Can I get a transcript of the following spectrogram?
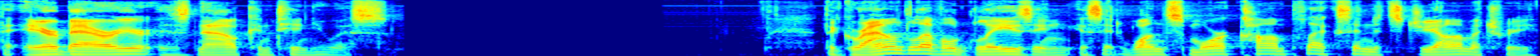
The air barrier is now continuous. The ground level glazing is at once more complex in its geometry,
